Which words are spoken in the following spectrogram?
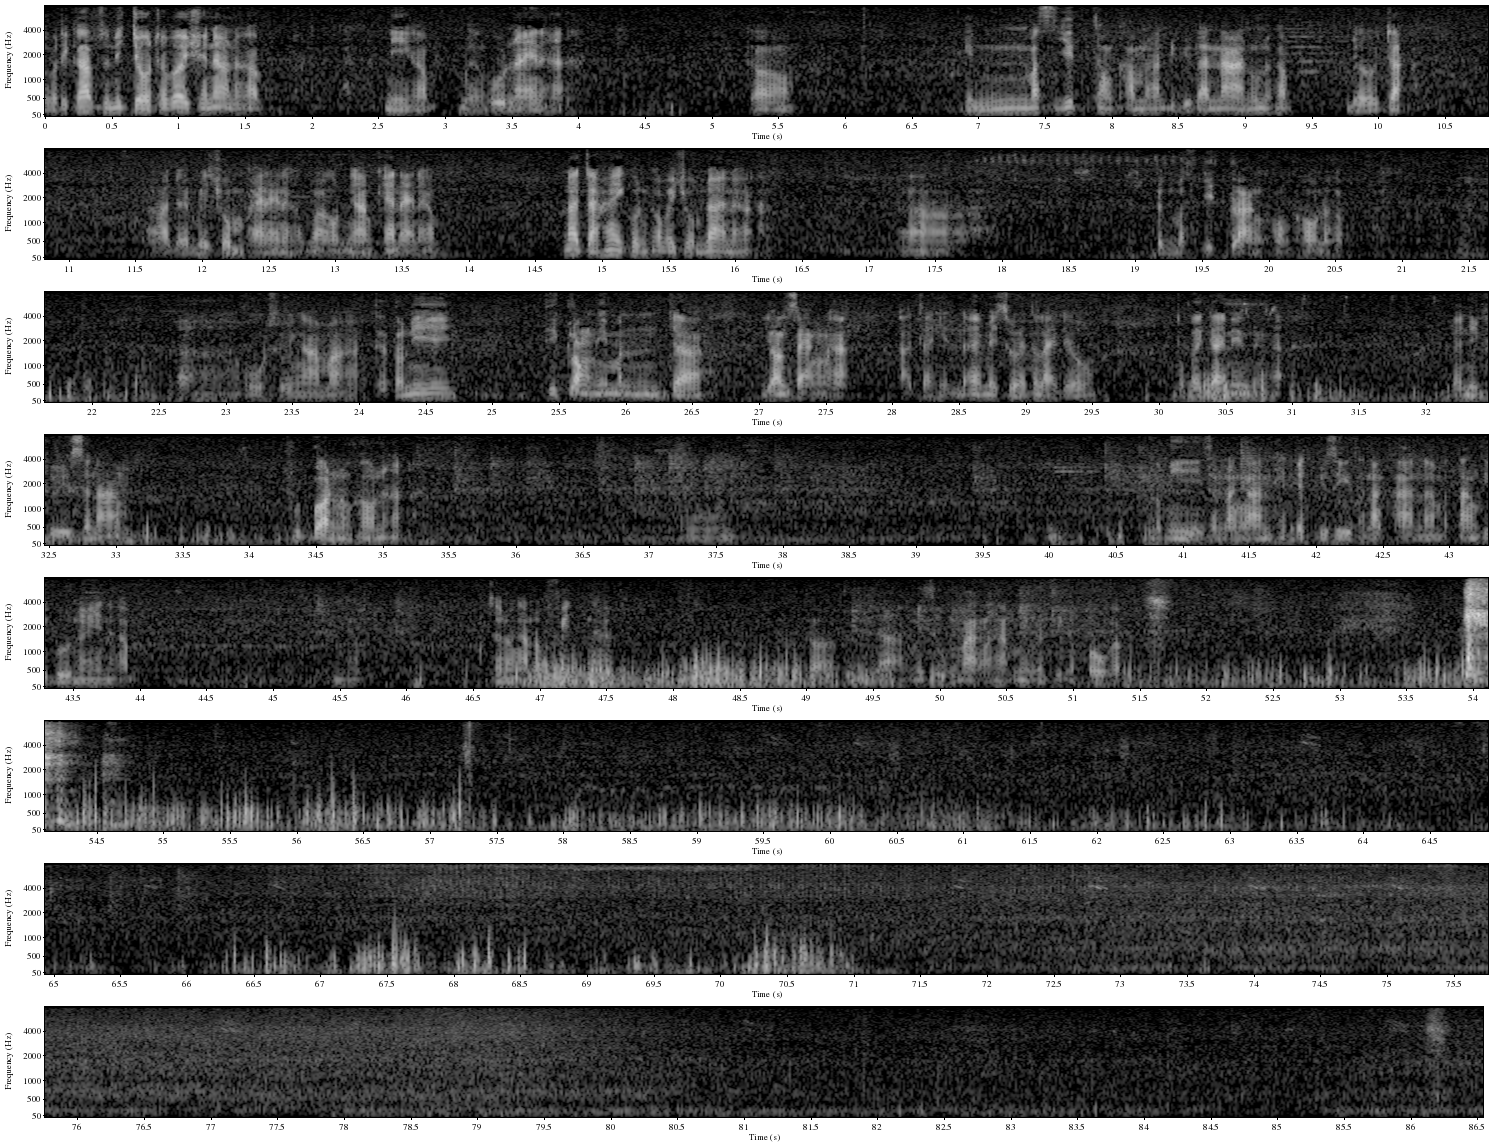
สวัสดีครับ สุนิจโจทเบิลชาแนลนะครับ นี่ครับ เมืองบูไนนะฮะ ก็ เห็นมัสยิดทองคำนะฮะอยู่ด้านหน้านู้นนะครับ เดี๋ยวจะเดินไปชมภายในนะครับ ว่างดงามแค่ไหนนะครับ น่าจะให้คนเข้าไปชมได้นะฮะเป็นมัสยิดกลางของเขานะครับอโอ้สวยงามมากฮะแต่ตอนนี้ที่กล้องนี้มันจะย้อนแสงนะฮะอาจจะเห็นได้ไม่สวยเท่าไหร่เดี๋ยว ต้องไปใกล้นิดนึงฮะและนี่คือสนามฟุตบอลของเขานะฮะก็มีสำนักงาน HSBC ธนาคารนะมาตั้งที่บรูไนนะครับนี่ครับสำนักงานออฟฟิศนะฮะก็ตึกจะไม่สูงมากนะครับไม่เหมือนสิงคโปร์ครับ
